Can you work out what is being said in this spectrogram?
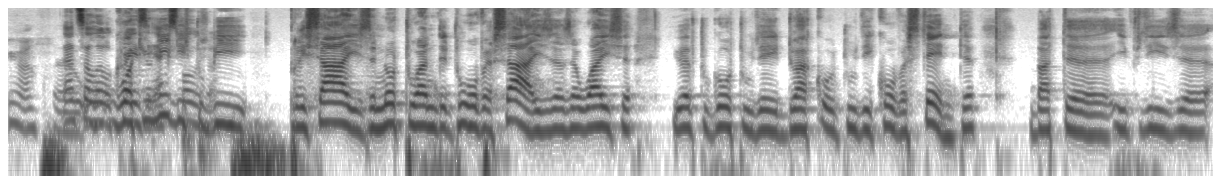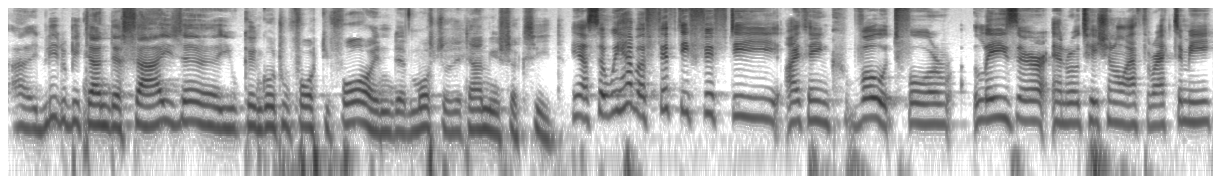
Yeah, that's a little Uh, What you need is to be precise and not to under to oversize. Otherwise, uh, you have to go to the Draco to the cover stent. But uh, if these uh, are a little bit undersized, uh, you can go to 44, and uh, most of the time you succeed. Yeah, so we have a 50 50, I think, vote for laser and rotational atherectomy.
